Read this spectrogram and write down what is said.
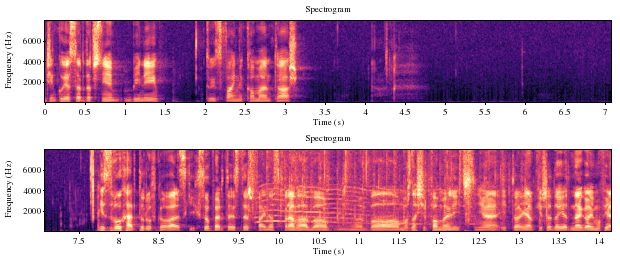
Dziękuję serdecznie, Billy. Tu jest fajny komentarz. Jest dwóch Arturów Kowalskich, super, to jest też fajna sprawa, bo, bo można się pomylić, nie? I to ja piszę do jednego i mówię,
